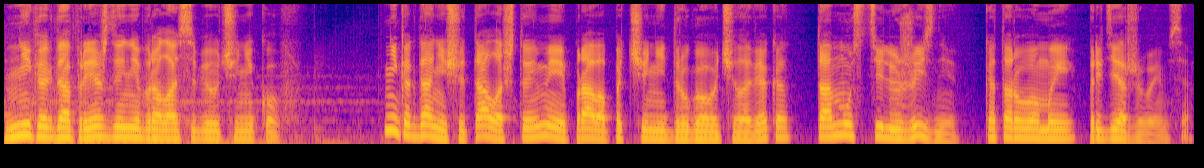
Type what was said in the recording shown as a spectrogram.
Никогда прежде не брала себе учеников. Никогда не считала, что имею право подчинить другого человека тому стилю жизни, которого мы придерживаемся.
